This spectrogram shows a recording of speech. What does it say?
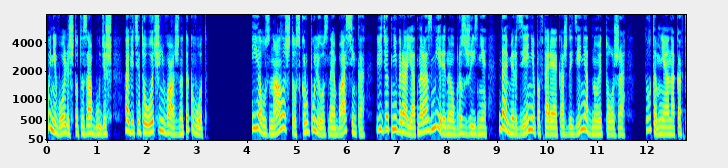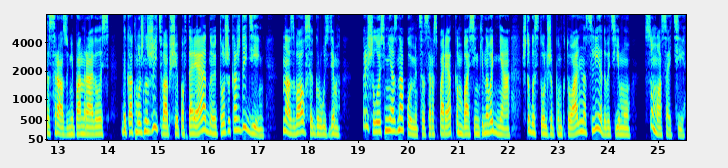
поневоле что-то забудешь, а ведь это очень важно, так вот». И я узнала, что скрупулезная Басенька ведет невероятно размеренный образ жизни, до мерзения повторяя каждый день одно и то же — что-то мне она как-то сразу не понравилась. Да как можно жить вообще, повторяя одно и то же каждый день? Назвался груздем. Пришлось мне ознакомиться с распорядком Басенькиного дня, чтобы столь же пунктуально следовать ему. С ума сойти.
